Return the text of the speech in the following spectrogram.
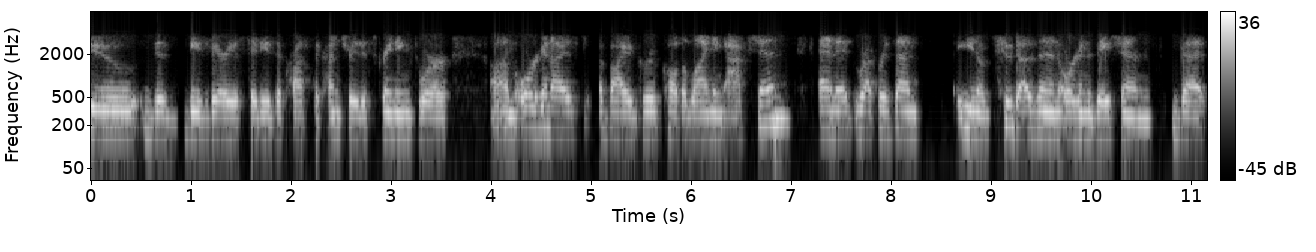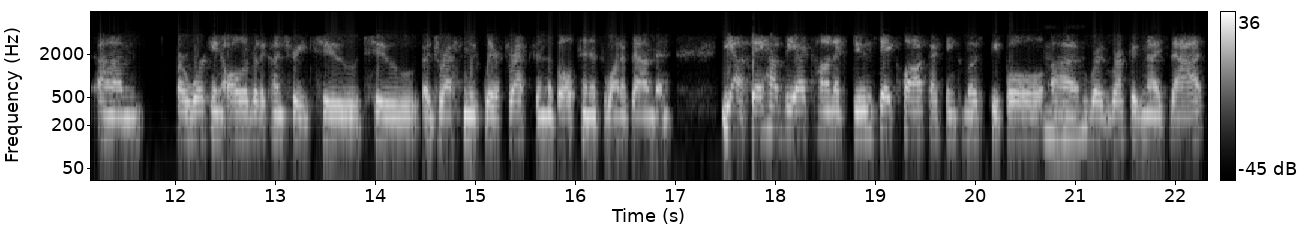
to the, these various cities across the country. The screenings were um, organized by a group called Aligning Action, and it represents you know two dozen organizations that um, are working all over the country to to address nuclear threats, and the Bulletin is one of them. And yeah, they have the iconic doomsday clock. I think most people uh, mm-hmm. uh, would recognize that.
